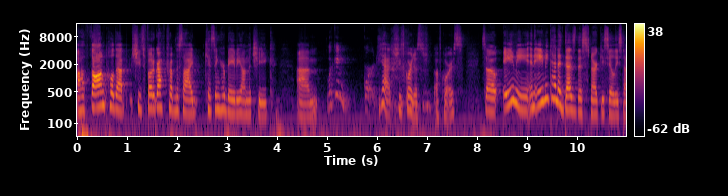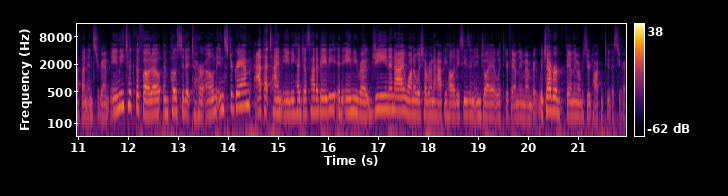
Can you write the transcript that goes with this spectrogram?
A thong pulled up. She's photographed from the side, kissing her baby on the cheek. Um, Looking gorgeous. yeah, she's gorgeous, of course. So Amy, and Amy kind of does this snarky, silly stuff on Instagram. Amy took the photo and posted it to her own Instagram. At that time, Amy had just had a baby, and Amy wrote, "Gene and I want to wish everyone a happy holiday season. Enjoy it with your family member, whichever family members you're talking to this year."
